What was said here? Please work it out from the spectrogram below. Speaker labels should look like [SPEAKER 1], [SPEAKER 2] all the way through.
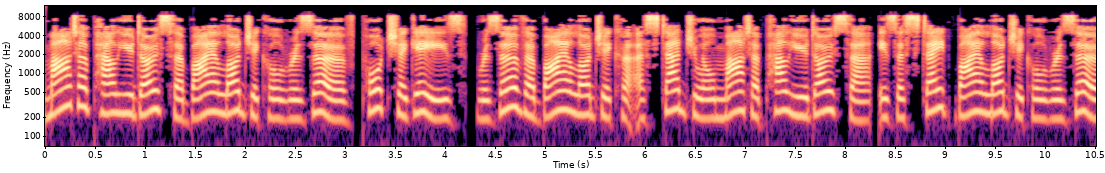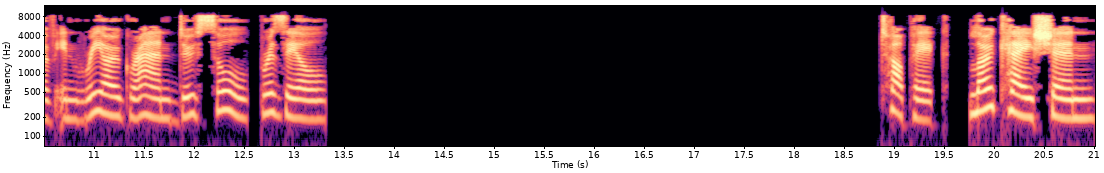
[SPEAKER 1] Mata Paludosa Biological Reserve Portuguese, Reserva Biológica Estadual Mata Paludosa is a state biological reserve in Rio Grande do Sul, Brazil. Location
